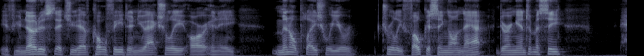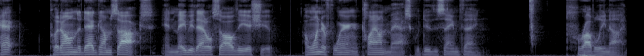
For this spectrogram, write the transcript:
if you notice that you have cold feet and you actually are in a mental place where you're truly focusing on that during intimacy, heck, put on the dadgum socks and maybe that'll solve the issue. I wonder if wearing a clown mask would do the same thing. Probably not.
